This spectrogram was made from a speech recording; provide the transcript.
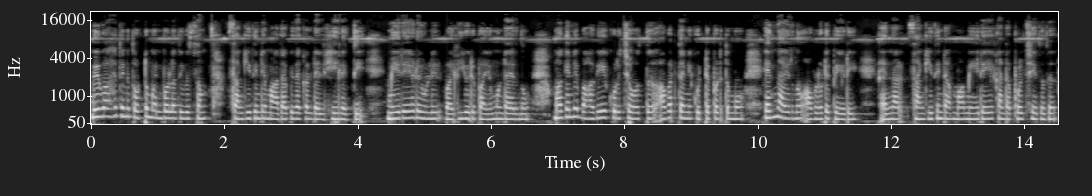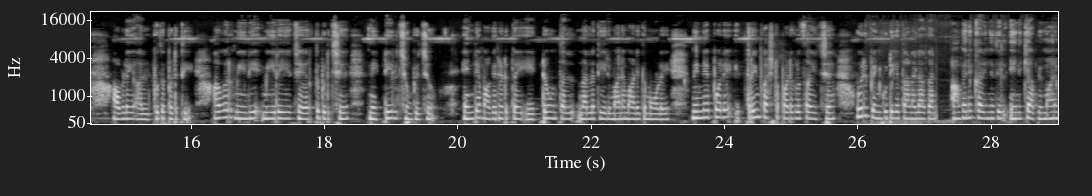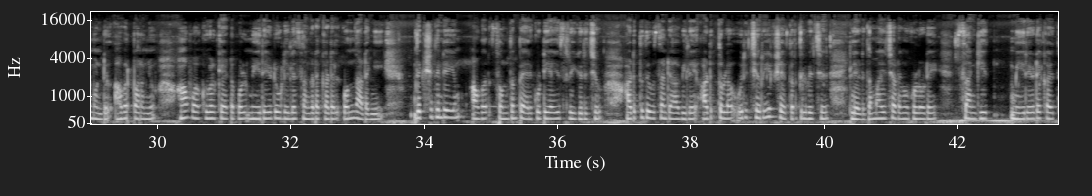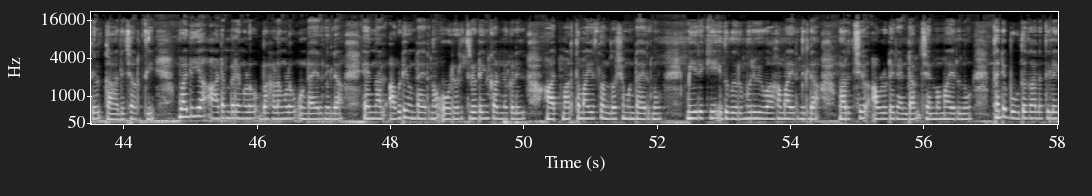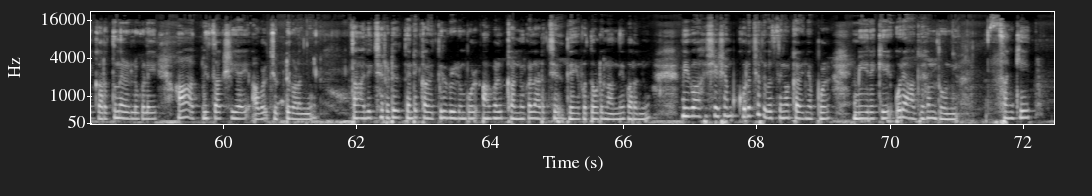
വിവാഹത്തിന് തൊട്ടു മുൻപുള്ള ദിവസം സംഗീതിന്റെ മാതാപിതാക്കൾ ഡൽഹിയിലെത്തി. മീരയുടെ ഉള്ളിൽ വലിയൊരു ഭയമുണ്ടായിരുന്നു. മകന്റെ ഭാവിയെക്കുറിച്ച് ഓർത്ത് അവർ തന്നെ കുറ്റപ്പെടുത്തുമോ എന്നായിരുന്നു അവളുടെ പേടി. എന്നാൽ സംഗീതിന്റെ അമ്മ മീരയെ കണ്ടപ്പോൾ ചെയ്ത ചെയ്തത്. അവളെ അത്ഭുതപ്പെടുത്തി. അവർ മീനെ മീരയെ ചേർത്ത് പിടിച്ച് നെറ്റിയിൽ ചുംബിച്ചു. എന്റെ മകനെടുത്ത ഏറ്റവും തൽ നല്ല തീരുമാനമാണിത് മോളെ. നിന്നെപ്പോലെ ഇത്രയും കഷ്ടപ്പാടുകൾ സഹിച്ച് ഒരു പെൺകുട്ടിക്ക് തണലാകാൻ അവന് കഴിഞ്ഞതിൽ എനിക്ക് അഭിമാനമുണ്ട്. അവർ പറഞ്ഞു ആ വാക്കുകൾ കേട്ടപ്പോൾ മീരയുടെ ഉള്ളിലെ സങ്കടക്കടൽ ഒന്നടങ്ങി. ദക്ഷിതിന്റെയും അവർ സ്വന്തം പേരക്കുട്ടിയായി സ്വീകരിച്ചു. അടുത്ത ദിവസം രാവിലെ അടുത്തുള്ള ഒരു ചെറിയ ക്ഷേത്രത്തിൽ വെച്ച് ലളിതമായ ചടങ്ങുകളോടെ സംഗീത് മീരയുടെ കഴുത്തിൽ താലി ചാർത്തി. വലിയ ആഡംബരങ്ങളോ ബഹളങ്ങളോ ഉണ്ടായിരുന്നില്ല. എന്നാൽ അവിടെ ഉണ്ടായിരുന്ന ഓരോരുത്തരുടെയും കണ്ണുകളിൽ ആത്മാർത്ഥമായ സന്തോഷമുണ്ടായിരുന്നു. മീരയ്ക്ക് ഇത് വെറുമൊരു വിവാഹമായിരുന്നില്ല. മറിച്ച് അവളുടെ രണ്ടാം ജന്മമായിരുന്നു. തന്റെ ഭൂതകാലത്തിലെ കറുത്ത നിഴലുകളെ ആ അഗ്നിസാക്ഷിയായി അവൾ ചുട്ടുകളഞ്ഞു. താലിച്ചരട് തന്റെ കഴുത്തിൽ വീഴുമ്പോൾ അവൾ കണ്ണുകൾ അടച്ച് ദൈവത്തോട് നന്ദി പറഞ്ഞു. വിവാഹശേഷം കുറച്ച് ദിവസങ്ങൾ കഴിഞ്ഞപ്പോൾ മീരയ്ക്ക് ഒരാഗ്രഹം തോന്നി. സംഗീത്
